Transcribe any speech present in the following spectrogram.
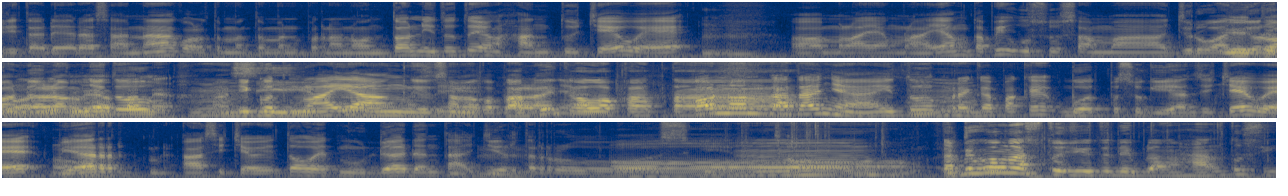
Cerita daerah sana kalau teman-teman pernah nonton itu tuh yang hantu cewek Mm-mm. eh, melayang-melayang tapi usus sama Iya, jeroan-jeroan jeroannya dalamnya tuh ya. ikut Masih melayang gitu, gitu sama masih. kepalanya. Tapi kalau kata Konon katanya itu Hmm. mereka pakai buat pesugihan si cewek Oh. biar uh, si cewek itu awet muda dan tajir terus Oh. gitu. Hmm. Tapi gua nggak setuju itu dibilang hantu sih.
